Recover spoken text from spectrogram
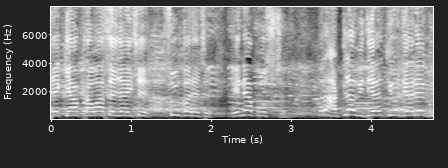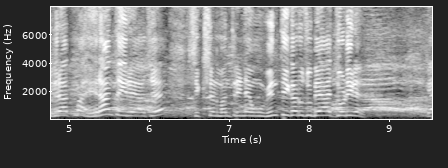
એ ક્યાં પ્રવાસે જાય છે, શું કરે છે, એના પોસ્ટ છે. પણ આટલા વિદ્યાર્થીઓ જ્યારે ગુજરાતમાં હેરાન થઈ રહ્યા છે, શિક્ષણ મંત્રીને હું વિનંતી કરું છું, બે હાથ જોડીને કે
